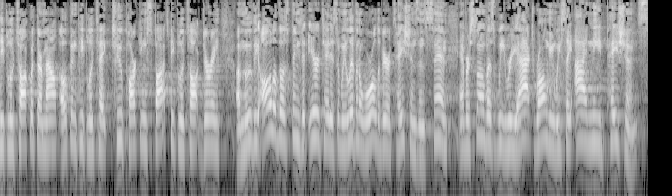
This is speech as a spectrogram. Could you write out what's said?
People who talk with their mouth open, people who take two parking spots, people who talk during a movie, all of those things that irritate us and we live in a world of irritations and sin and for some of us we react wrongly we say, I need patience.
